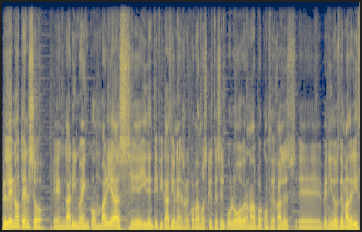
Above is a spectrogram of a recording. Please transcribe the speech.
Pleno tenso en Garinuen con varias eh, identificaciones. Recordamos que este es el pueblo gobernado por concejales eh, venidos de Madrid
